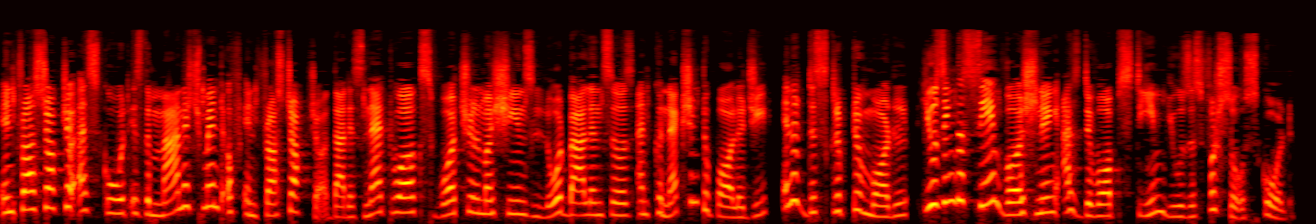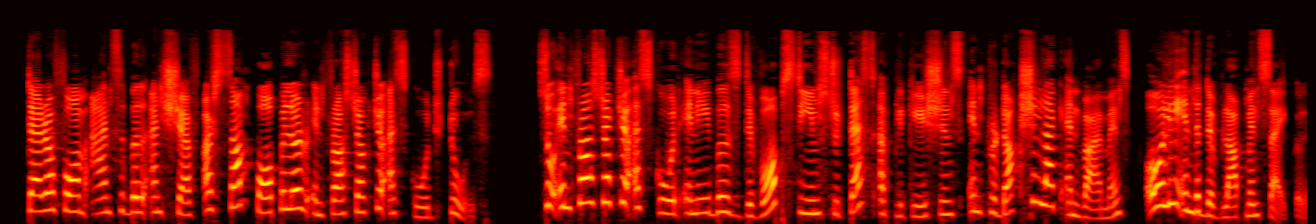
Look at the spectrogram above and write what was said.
Infrastructure as code is the management of infrastructure, that is, networks, virtual machines, load balancers, and connection topology in a descriptive model using the same versioning as DevOps team uses for source code. Terraform, Ansible, and Chef are some popular infrastructure as code tools. So, infrastructure as code enables DevOps teams to test applications in production like environments early in the development cycle.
